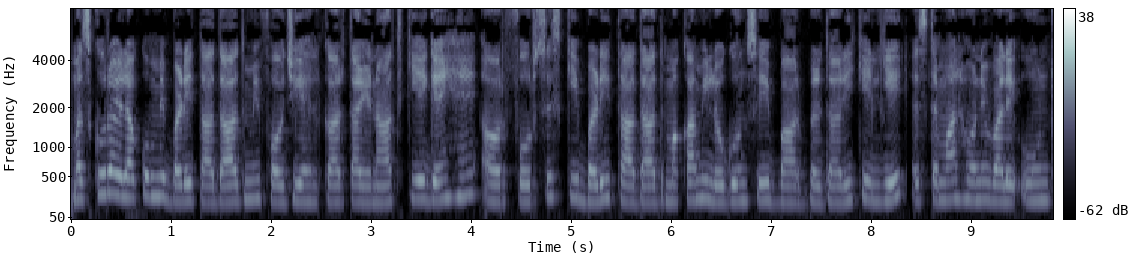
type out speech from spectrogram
मजकूरा इलाकों में बड़ी तादाद में फौजी एहलकार तैनात किए गए हैं और फोर्सेस की बड़ी तादाद मकामी लोगों से बार बरदारी के लिए इस्तेमाल होने वाले ऊँट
